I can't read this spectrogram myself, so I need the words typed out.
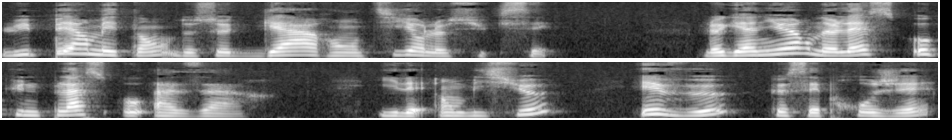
lui permettant de se garantir le succès. Le gagneur ne laisse aucune place au hasard. Il est ambitieux et veut que ses projets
